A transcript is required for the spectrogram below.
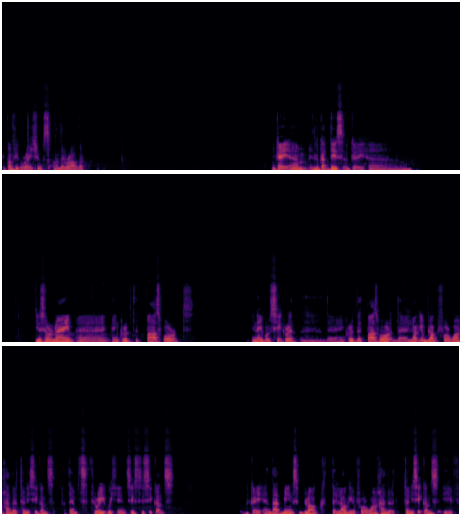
the configurations on the router. Okay um, look at this okay uh, username and encrypted password enable secret uh, the encrypted password the login block for 120 seconds attempts 3 within 60 seconds okay and that means block the login for 120 seconds if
